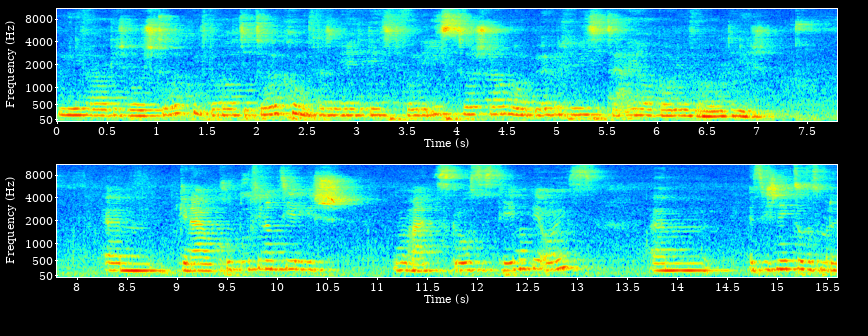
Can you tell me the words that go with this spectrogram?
Meine Frage ist, wo ist die Zukunft? Wo geht in Zukunft? Also wir reden jetzt von einem Ist-Zustand, der möglicherweise in zehn Jahren gar nicht mehr vorhanden ist. Ähm, genau, Kulturfinanzierung ist im Moment ein grosses Thema bei uns. Ähm, es ist nicht so, dass wir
